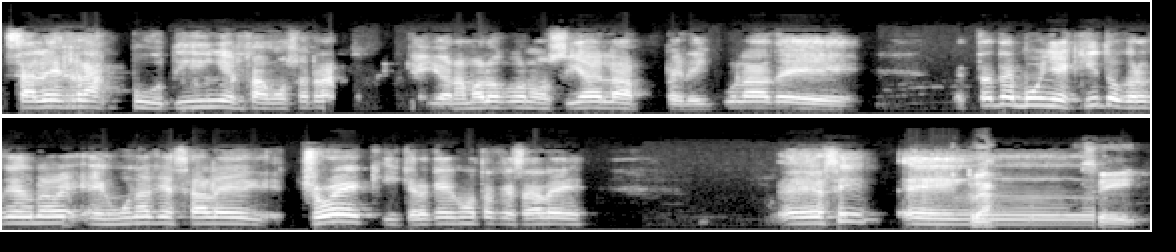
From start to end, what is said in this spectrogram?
sale Rasputín, el famoso Rasputín, que yo no me lo conocía en la película de esta de muñequito, creo que es una, en una que sale Trek y creo que en otra que sale. Eh, sí, en. Sí.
